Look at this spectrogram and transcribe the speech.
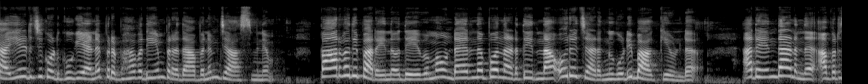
കൈയടിച്ച് കൊടുക്കുകയാണ് പ്രഭാവതിയും പ്രതാപനും ജാസ്മിനും. പാർവതി പറയുന്നു ദേവമ്മ ഉണ്ടായിരുന്നപ്പോൾ നടത്തിയിരുന്ന ഒരു ചടങ്ങ് കൂടി ബാക്കിയുണ്ട്. അതെന്താണെന്ന് അവർ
